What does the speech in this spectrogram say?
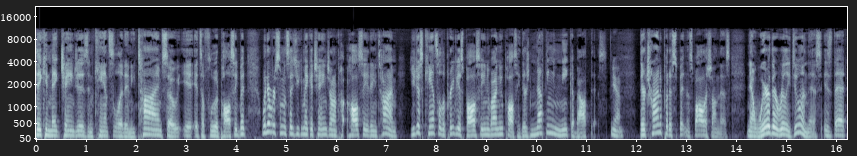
they can make changes and cancel at any time so it, it's a fluid policy but whenever someone says you can make a change on a policy at any time you just cancel the previous policy and you buy a new policy there's nothing unique about this Yeah. they're trying to put a spit and a polish on this now where they're really doing this is that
